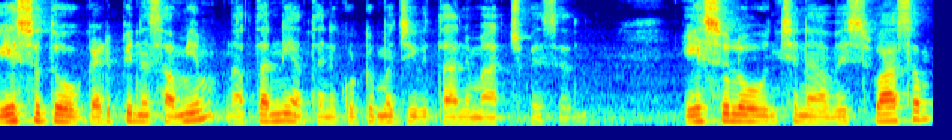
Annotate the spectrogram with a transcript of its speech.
యేసుతో గడిపిన సమయం అతన్ని అతని కుటుంబ జీవితాన్ని మార్చివేసింది. యేసులో ఉంచిన విశ్వాసం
